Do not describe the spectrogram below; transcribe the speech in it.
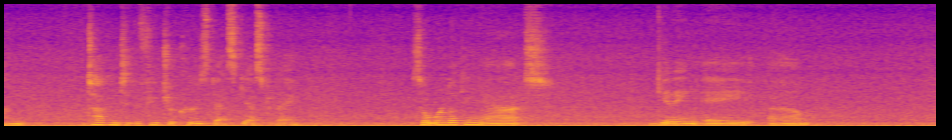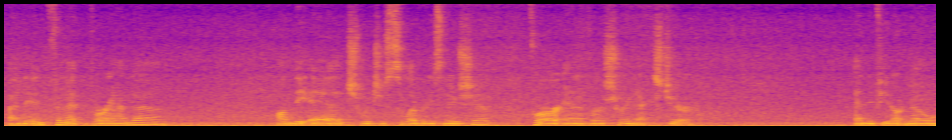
um, talking to the future cruise desk yesterday. So we're looking at getting a um, an infinite veranda on the edge, which is Celebrity's new ship, for our anniversary next year. And if you don't know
